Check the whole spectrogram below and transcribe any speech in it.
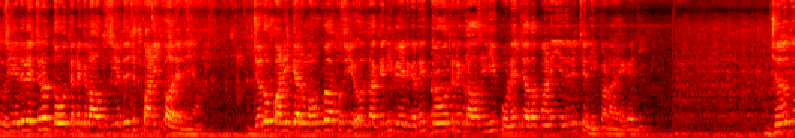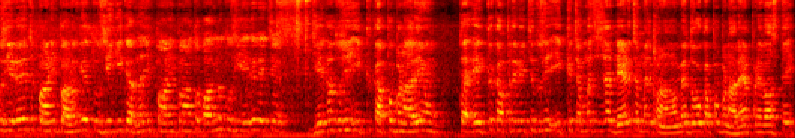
ਤੁਸੀਂ ਇਹਦੇ ਵਿੱਚ ਨਾ ਦੋ ਤਿੰਨ ਗਲਾਸ ਤੁਸੀਂ ਇਹਦੇ ਵਿੱਚ ਪਾਣੀ ਪਾ ਦੇਣੇ ਆ ਜਦੋਂ ਪਾਣੀ ਗਰਮ ਹੋਊਗਾ, ਤੁਸੀਂ ਉਦੋਂ ਤੱਕ ਇਹਦੀ ਵੇਟ ਕਰਨੀ, ਦੋ ਤਿੰਨ ਗਲਾਸ ਹੀ ਪਾਉਣੇ ਜ਼ਿਆਦਾ ਪਾਣੀ ਇਹਦੇ ਵਿੱਚ ਨਹੀਂ ਪਾਣਾ ਹੈਗਾ ਜੀ। ਜਦੋਂ ਤੁਸੀਂ ਇਹਦੇ ਵਿੱਚ ਪਾਣੀ ਪਾਓਗੇ ਤੁਸੀਂ ਕੀ ਕਰਨਾ ਜੀ, ਪਾਣੀ ਪਾਉਣ ਤੋਂ ਬਾਅਦ ਨਾ ਤੁਸੀਂ ਇਹਦੇ ਵਿੱਚ, ਜੇ ਤਾਂ ਤੁਸੀਂ ਇੱਕ ਕੱਪ ਬਣਾ ਰਹੇ ਹੋ, ਤਾਂ ਇੱਕ ਕੱਪ ਦੇ ਵਿੱਚ ਤੁਸੀਂ ਇੱਕ ਚਮਚ ਜਾਂ ਡੇਢ ਚਮਚ ਪਾਣਾ ਵਾ। ਮੈਂ ਦੋ ਕੱਪ ਬਣਾ ਰਿਹਾ ਆਪਣੇ ਵਾਸਤੇ।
